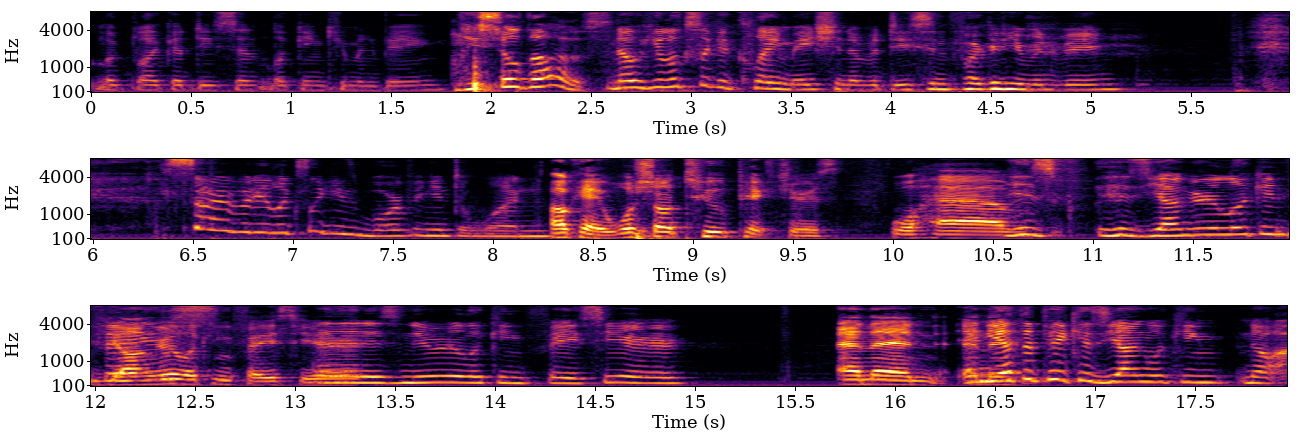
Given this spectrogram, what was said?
looked like a decent looking human being? he still does No, he looks like a claymation of a decent fucking human being. Sorry, but he looks like he's morphing into one. okay we'll show two pictures we'll have His his younger looking face, younger looking face here and then his newer looking face here. and then And, and you then- have to pick his young looking. No,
